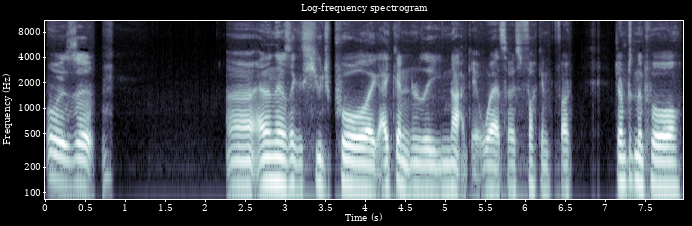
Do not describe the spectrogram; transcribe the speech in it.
what was it? Uh, and then there was like this huge pool. Like I couldn't really not get wet, so I was fucking fucked. Jumped in the pool.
